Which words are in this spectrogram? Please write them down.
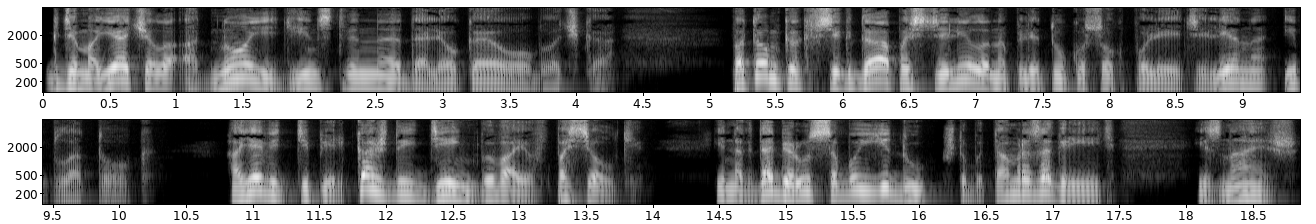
где маячило одно единственное далекое облачко. Потом, как всегда, постелила на плиту кусок полиэтилена и платок. А я ведь теперь каждый день бываю в поселке. Иногда беру с собой еду, чтобы там разогреть. И знаешь,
